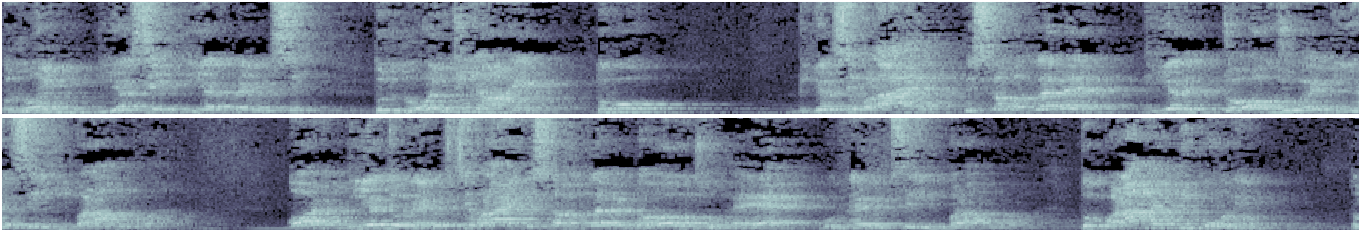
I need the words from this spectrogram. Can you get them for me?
तो लोइन डियर से डियर रेबिट से। तो लोइन जो यहाँ है तो वो डियर से बड़ा है तो इसका मतलब है डियर डॉग जो है, डियर से ही बड़ा होगा। और डियर जो रेबिट से बड़ा है इसका मतलब है डॉग जो है, वो रेबिट से ही बड़ा होगा। तो बड़ा व्यक्ति कौन है? तो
